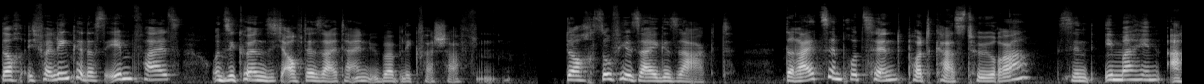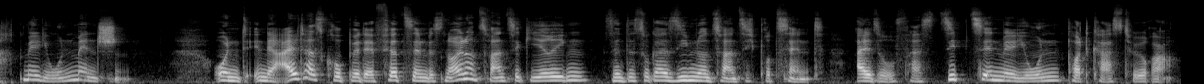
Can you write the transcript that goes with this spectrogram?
Doch ich verlinke das ebenfalls und Sie können sich auf der Seite einen Überblick verschaffen. Doch so viel sei gesagt. 13% Podcast-Hörer sind immerhin 8 Millionen Menschen. Und in der Altersgruppe der 14- bis 29-Jährigen sind es sogar 27 Prozent, also fast 17 Millionen Podcast-Hörer.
